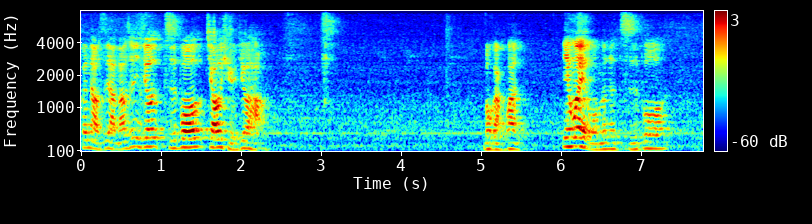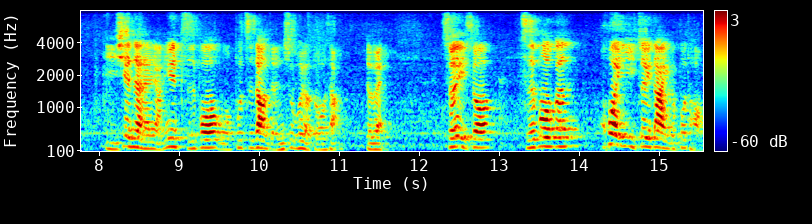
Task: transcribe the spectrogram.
跟老师讲？老师你就直播教学就好，不敢换，因为我们的直播以现在来讲，因为直播我不知道人数会有多少，对不对？所以说直播跟会议最大一个不同，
